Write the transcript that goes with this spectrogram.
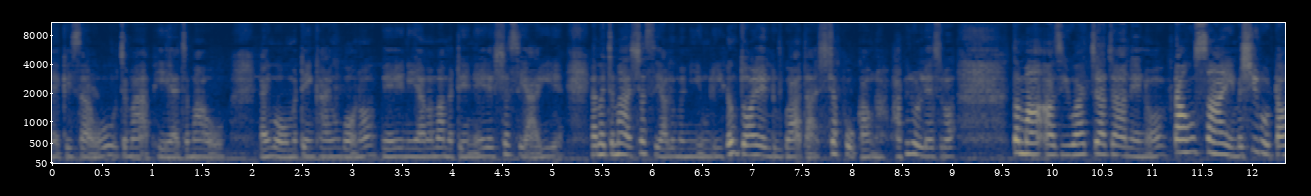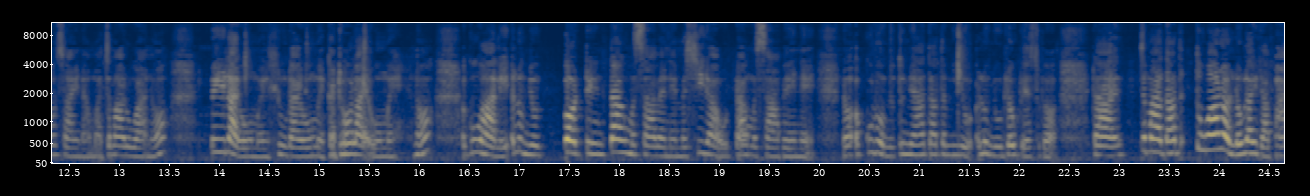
တဲ့ကိစ္စကိုကျမအဖေကကျမကိုလိုင်းပေါ်မတင်ခိုင်းဘူးပေါ့နော်ဘယ်နေရာမှမတင်နေတဲ့ရှက်စရာကြီးတဲ့ဒါပေမဲ့ကျမကရှက်စရာလို့မမြင်ဘူးလေလောက်သွားတဲ့လူကဒါရှက်ဖို့ကောင်းတာဘာဖြစ်လို့လဲဆိုတော့တမအာစီဝါကြကြနဲ့နော်တောင်းဆိုင်မရှိလို့တောင်းဆိုင်တာမှာကျမတို့ကနော်ပေးလိုက်အောင်မယ်လှူလိုက်အောင်မယ်ကတော့လိုက်အောင်မယ်နော်အခုဟာလေအဲ့လိုမျိုးပေါ်တင်တောင်းမစားဘဲနဲ့မရှိတာကိုတောင်းမစားဘဲနဲ့နော်အခုလိုမျိုးသူများသားသမီးကိုအဲ့လိုမျိုးလုပ်တယ်ဆိုတော့ဒါကျမသား तू ကတော့လုပ်လိုက်တာဘာ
